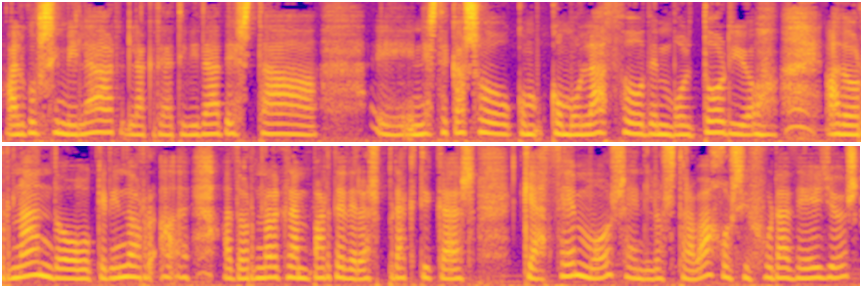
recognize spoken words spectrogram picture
algo similar. La creatividad está, eh, en este caso, como, lazo de envoltorio, adornando o queriendo adornar gran parte de las prácticas que hacemos en los trabajos y fuera de ellos,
